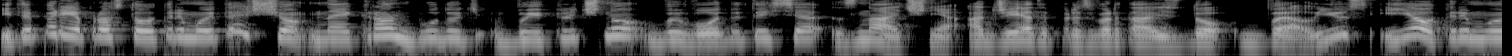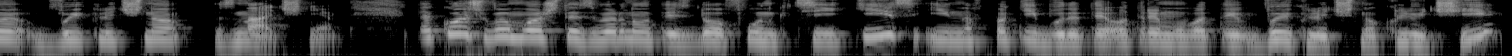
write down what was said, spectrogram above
І тепер я просто отримую те, що на екран будуть виключно виводитися значення, адже я тепер звертаюсь до values, і я отримую виключно значення. Також ви можете звернутися до функції keys і навпаки будете отримувати виключно ключі,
